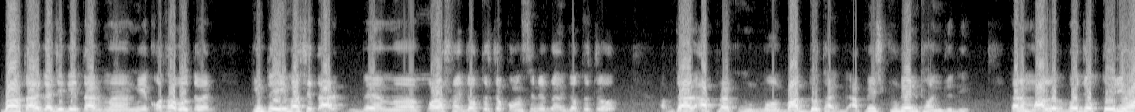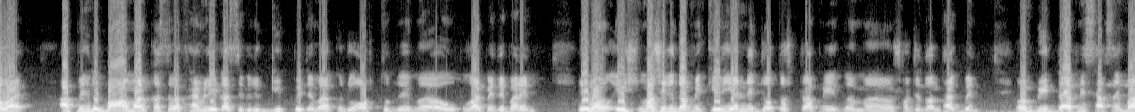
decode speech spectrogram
বা তার কাছে গিয়ে তার নিয়ে কথা বলতে পারেন। কিন্তু এই মাসে তার পড়াশোনায় যথেষ্ট কনসেন্ট্রেট যথেষ্ট তার আপনার বাধ্য থাকবে। আপনি স্টুডেন্ট হন যদি, কারণ মালব্য যোগ তৈরি হওয়ায় আপনি কিন্তু বাবা মার কাছে বা ফ্যামিলির কাছে কিছু গিফট পেতে বা কিছু অর্থ উপকার পেতে পারেন। এবং এই মাসে কিন্তু আপনি কেরিয়ার নিয়ে যথেষ্ট আপনি সচেতন থাকবেন। এবং বিদ্যা আপনি সাকসেস বা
